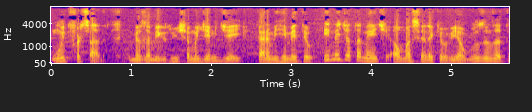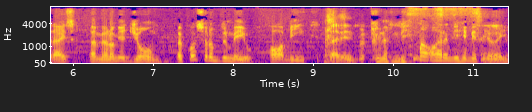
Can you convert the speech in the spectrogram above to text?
muito forçada. Meus amigos me chamam de MJ. Cara, me remeteu imediatamente a uma cena que eu vi alguns anos atrás. Ah, meu nome é John. Mas qual é o seu nome do meio? Robin. Sabe? Na mesma hora me remeteu aí.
